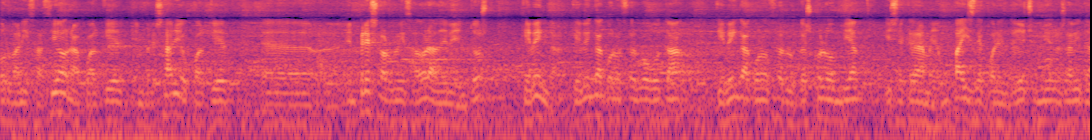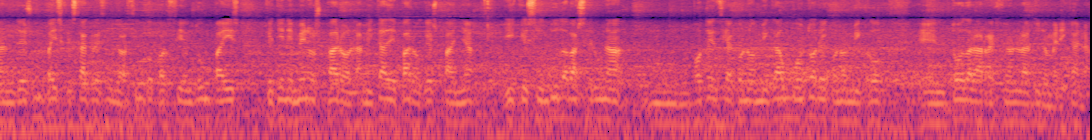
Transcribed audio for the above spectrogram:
organización, a cualquier empresario, cualquier eh, empresa organizadora de eventos que venga, que venga a conocer Bogotá, que venga a conocer lo que es Colombia y se queda un país de 48 millones de habitantes, un país que está creciendo al 5%, un país que tiene menos paro, la mitad de paro que España y que sin duda va a ser una mm, potencia económica, un motor económico en toda la región latinoamericana.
